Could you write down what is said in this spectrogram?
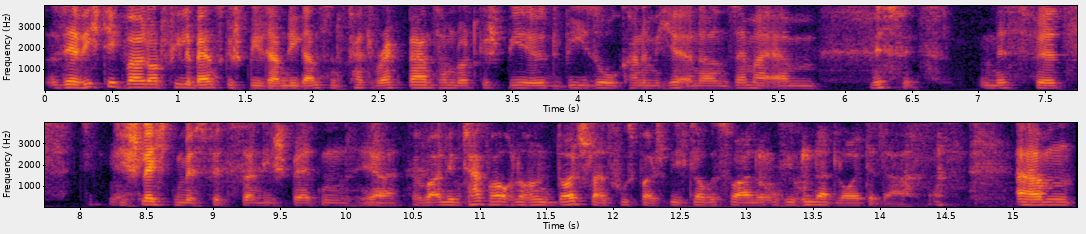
Sehr wichtig, weil dort viele Bands gespielt haben. Die ganzen Fat Rack Bands haben dort gespielt. Wieso kann ich mich erinnern? Semmer M. Misfits. Misfits, die, ja. die, schlechten Misfits, dann die späten. Ja. ja. an dem Tag war auch noch ein Deutschland-Fußballspiel. Ich glaube, es waren irgendwie 100 Leute da. Ähm,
